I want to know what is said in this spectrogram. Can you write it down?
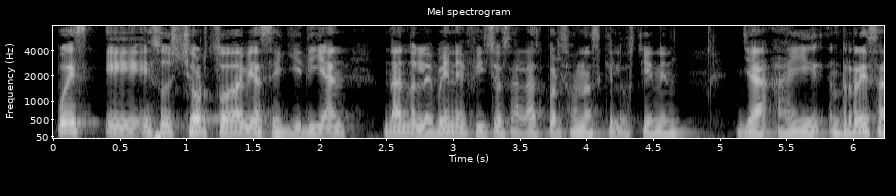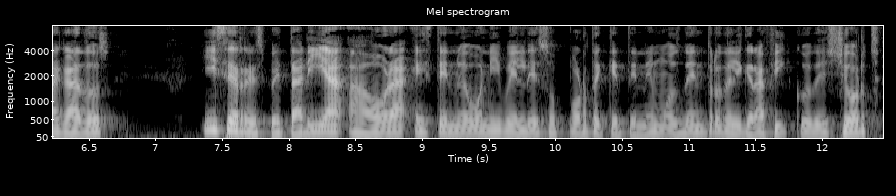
pues eh, esos shorts todavía seguirían dándole beneficios a las personas que los tienen ya ahí rezagados y se respetaría ahora este nuevo nivel de soporte que tenemos dentro del gráfico de shorts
